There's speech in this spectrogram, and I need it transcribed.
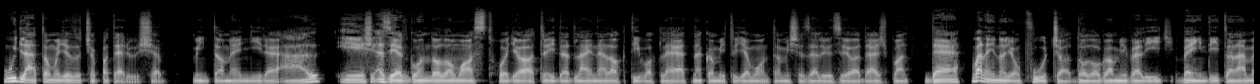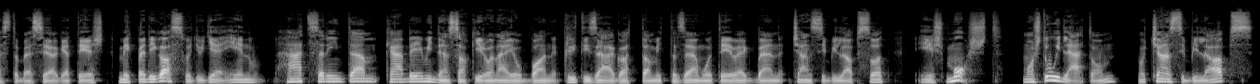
Úgy látom, hogy ez a csapat erősebb, mint amennyire áll, és ezért gondolom azt, hogy a trade deadline-nel aktívak lehetnek, amit ugye mondtam is az előző adásban. De van egy nagyon furcsa dolog, amivel így beindítanám ezt a beszélgetést, mégpedig az, hogy ugye én hát szerintem kb. minden szakírónál jobban kritizálgattam itt az elmúlt években Chancey Billapsot, és most most úgy látom, hogy Chancey Billups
